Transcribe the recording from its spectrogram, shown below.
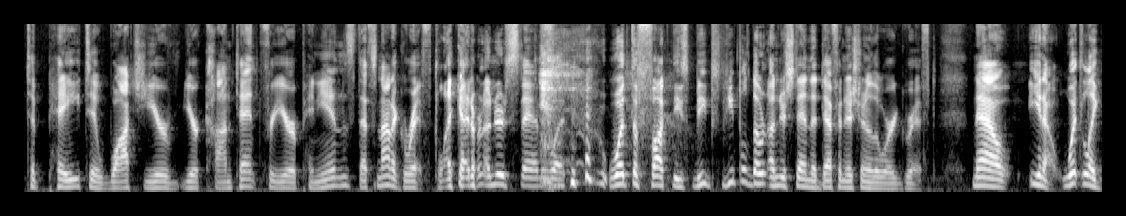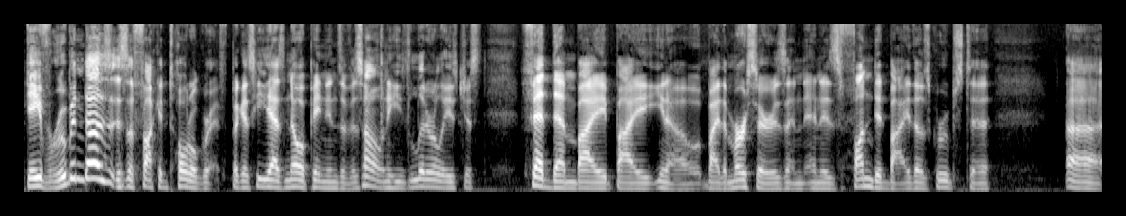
to pay to watch your your content for your opinions. That's not a grift. Like I don't understand what what the fuck these people don't understand the definition of the word grift. Now you know what like Dave Rubin does is a fucking total grift because he has no opinions of his own. He's literally is just fed them by by you know by the Mercers and and is funded by those groups to uh,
